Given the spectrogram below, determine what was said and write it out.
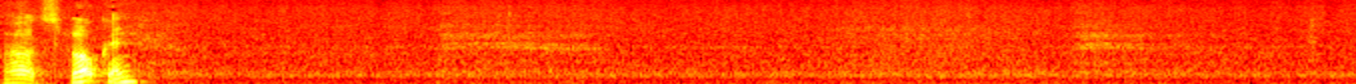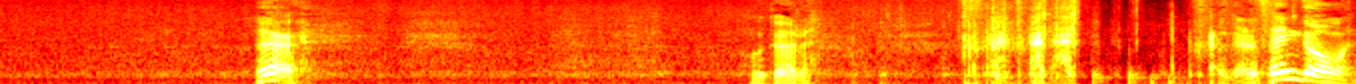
Well, it's smoking. There. We got a we got a thing going.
